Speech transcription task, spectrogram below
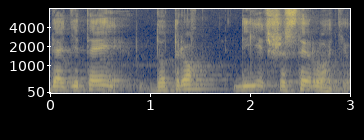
для дітей до 3-6 років.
